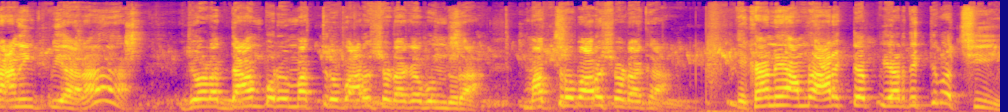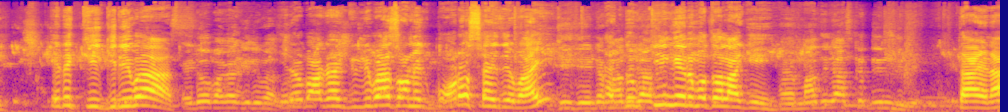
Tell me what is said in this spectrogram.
রানিং পিয়ার হ্যাঁ? জোড়ার দাম পড়বে মাত্র বারোশো টাকা বন্ধুরা। মাত্র বারোশো টাকা। এখানে আমরা আরেকটা পেয়ার দেখতে পাচ্ছি। এটা কি গিরিবাস? এটাও বাঘা গিরিবাস। এটা বাঘা গিরিবাস অনেক বড় সাইজে ভাই। একদম কিং এর মতো লাগে। হ্যাঁ তাই না?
